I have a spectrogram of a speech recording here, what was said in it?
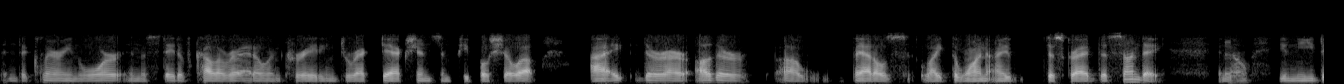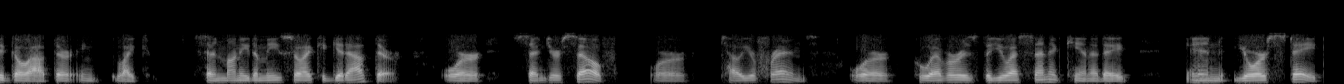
been declaring war in the state of Colorado and creating direct actions and people show up. I there are other uh battles like the one I described this Sunday. You know, you need to go out there and like send money to me so I could get out there or send yourself or tell your friends or whoever is the US Senate candidate in your state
